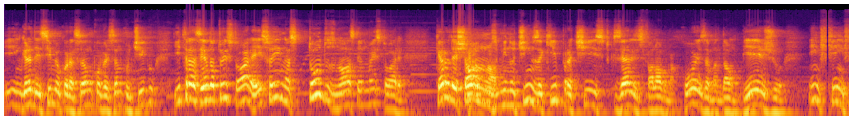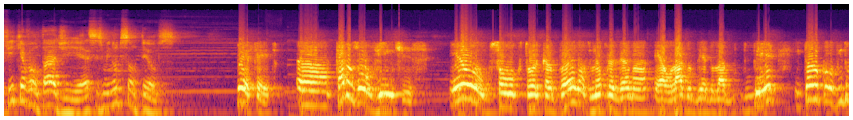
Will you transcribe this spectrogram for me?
engrandeci meu coração conversando contigo e trazendo a tua história. É isso aí, nós todos nós temos uma história. Quero deixar uns minutinhos aqui para ti, se tu quiseres falar alguma coisa, mandar um beijo, enfim, fique à vontade, esses minutos são teus. Perfeito. Uh, caros ouvintes, eu sou o locutor Campanas, meu programa é o Lado B do Lado B, então eu convido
